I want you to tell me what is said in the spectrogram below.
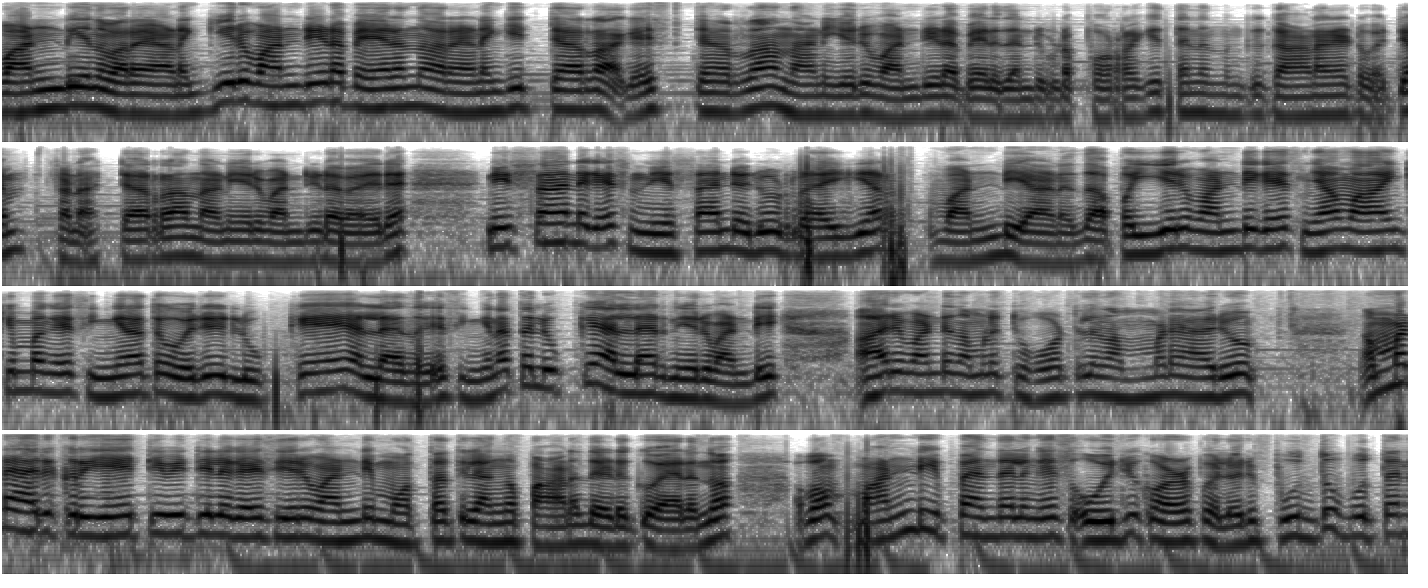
വണ്ടി എന്ന് പറയുകയാണെങ്കിൽ ഈ ഒരു വണ്ടിയുടെ പേരെന്ന് പറയുകയാണെങ്കിൽ ടെറ. ഗൈസ് ടെറ എന്നാണ് ഈ ഒരു വണ്ടിയുടെ പേര്. ഇതുണ്ട് ഇവിടെ പുറകിൽ തന്നെ നിങ്ങൾക്ക് കാണാനായിട്ട് പറ്റും. കണ്ട ടെറ എന്നാണ് ഈ ഒരു വണ്ടിയുടെ പേര്. നിസാന്റെ ഗൈസ് നിസാന്റെ ഒരു റയർ വണ്ടിയാണിത്. അപ്പോൾ ഈ ഒരു വണ്ടി ഗൈസ് ഞാൻ വാങ്ങിക്കുമ്പോൾ ഗൈസ് ഇങ്ങനത്തെ ഒരു ലുക്കേ അല്ലായിരുന്നു. ഗൈസ് ഇങ്ങനത്തെ ലുക്കേ അല്ലായിരുന്നു ഈ ഒരു വണ്ടി. ആ ഒരു വണ്ടി നമ്മൾ ടോട്ടൽ നമ്മുടെ ആ ഒരു നമ്മുടെ ആ ഒരു ക്രിയേറ്റിവിറ്റിയിൽ ഗൈസ് ഈ ഒരു വണ്ടി മൊത്തത്തിൽ അങ്ങ് പണിതെടുക്കുമായിരുന്നു അപ്പം വണ്ടി ഇപ്പം എന്തായാലും ഗൈസ് ഒരു കുഴപ്പമില്ല. ഒരു പുതുപുത്തൻ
